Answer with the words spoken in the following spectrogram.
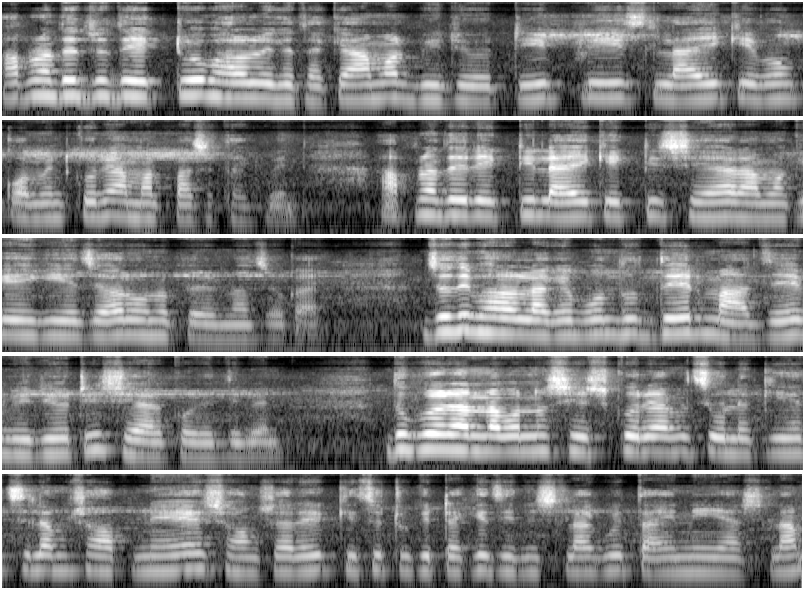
আপনাদের যদি একটুও ভালো লেগে থাকে আমার ভিডিওটি প্লিজ লাইক এবং কমেন্ট করে আমার পাশে থাকবেন। আপনাদের একটি লাইক একটি শেয়ার আমাকে এগিয়ে যাওয়ার অনুপ্রেরণা যোগায়। যদি ভালো লাগে, বন্ধুদের মাঝে ভিডিওটি শেয়ার করে দিবেন। দুপুরে রান্নাবান্না শেষ করে আমি চলে গিয়েছিলাম স্বপ্নে। সংসারের কিছু টুকিটাকি জিনিস লাগবে তাই নিয়ে আসলাম।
